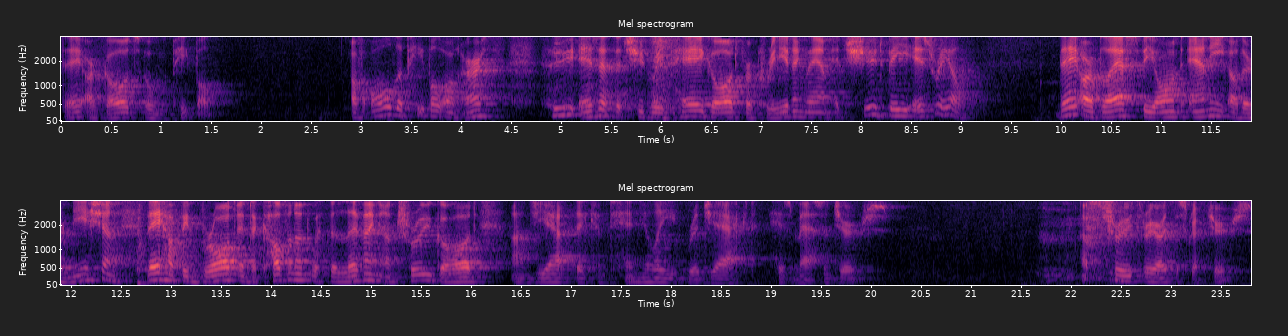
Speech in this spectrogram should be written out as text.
They are God's own people. Of all the people on earth, who is it that should repay God for creating them? It should be Israel. They are blessed beyond any other nation. They have been brought into covenant with the living and true God, and yet they continually reject his messengers. That's true throughout the scriptures.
